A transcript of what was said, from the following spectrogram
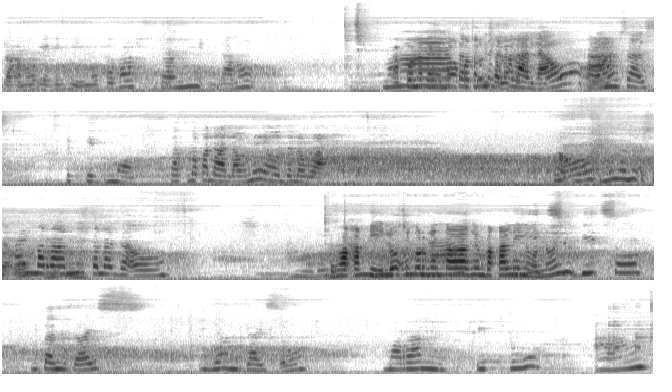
Damo iging himo ta ba? Dami. Damo. Mga Ako na kayo, mga tatlo kotak na kalalaw? O Ha? ano sa expected mo? Tatlo kalalaw na eh, o dalawa? Oo. Ano na siya? Ay, marami talaga, oh. Duha ka kilo siguro yung tawagin bakal ni Nonoy. Bitso, bitso. Kita niyo, guys. Iyan, guys, oh. Marami. Ito ang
